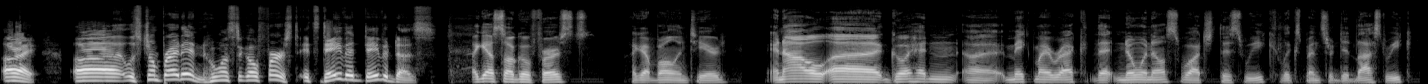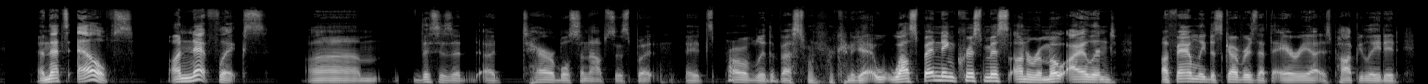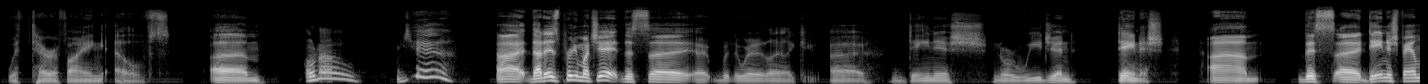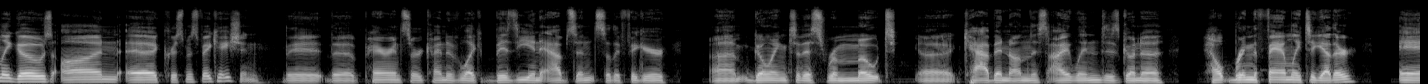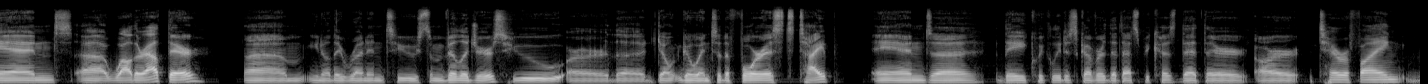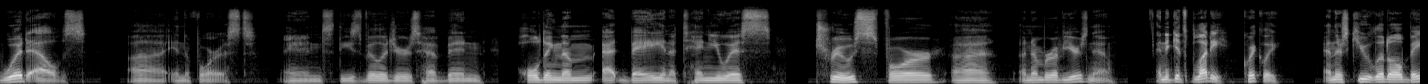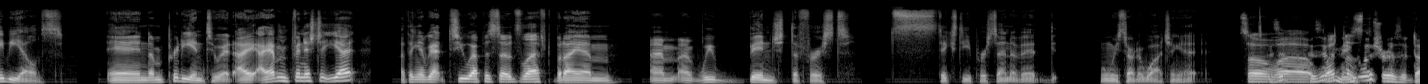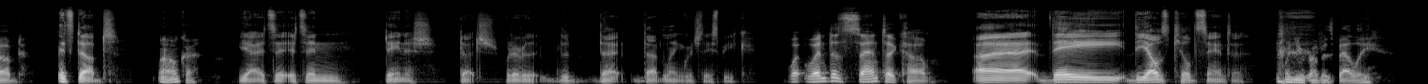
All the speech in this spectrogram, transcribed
all right. Uh let's jump right in. Who wants to go first? It's David. David does. I guess I'll go first. I got volunteered. And I'll uh, go ahead and uh, make my rec that no one else watched this week, like Spencer did last week. And that's Elves on Netflix. Um, this is a, a terrible synopsis, but it's probably the best one we're going to get. While spending Christmas on a remote island, a family discovers that the area is populated with terrifying elves. Um, Oh no. yeah. Uh, that is pretty much it. This uh, uh are like uh Danish, Norwegian, Danish. Um, this uh, Danish family goes on a Christmas vacation. The the parents are kind of like busy and absent, so they figure um, going to this remote uh, cabin on this island is gonna help bring the family together. And uh, while they're out there, um, you know, they run into some villagers who are the don't go into the forest type, and uh, they quickly discover that that's because that there are terrifying wood elves uh, in the forest, and these villagers have been holding them at bay in a tenuous truce for uh, a number of years now, and it gets bloody quickly, and there's cute little baby elves, and I'm pretty into it. I, I haven't finished it yet. I think I've got two episodes left, but I am I'm I, we binged the first sixty percent of it when we started watching it. So, Is it, uh, is it in does- English or is it dubbed? It's dubbed. Oh, okay. Yeah, it's it's in Danish, Dutch, whatever the, the, that that language they speak. wh- when does Santa come? Uh, they the elves killed Santa. When you rub his belly.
